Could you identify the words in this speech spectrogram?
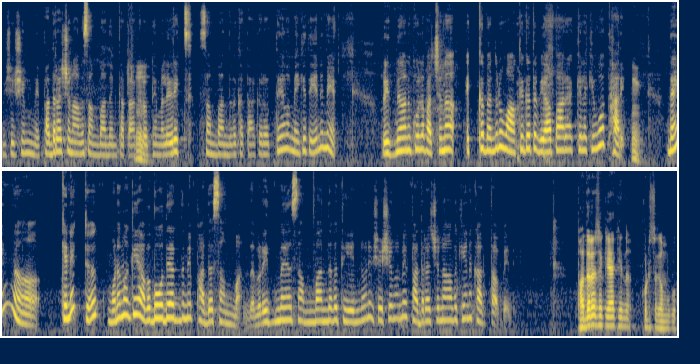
විශේෂයෙන් මේ පද රචනාව සම්බන්ධයෙන් කතා කරොත් එහෙම ලිරික්ස් සම්බන්ධව කතා කරොත් එහෙම මේකේ තියෙන්නේ මේ රිද්මයානුකූල වචන එක්ක බැඳුණු වාක්‍යගත ව්‍යාපාරයක් කියලා කිව්වොත් හරි. දැන් කෙනෙක්ට මොන වගේ අවබෝධයක්ද මේ පද සම්බන්ධව රිද්මය සම්බන්ධව තියෙන්න ඕනේ? විශේෂයෙන්ම මේ පද රචනාව කියන කර්තව්‍යයේදී. පදරචකයා කියන කොටස ගමුකෝ.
